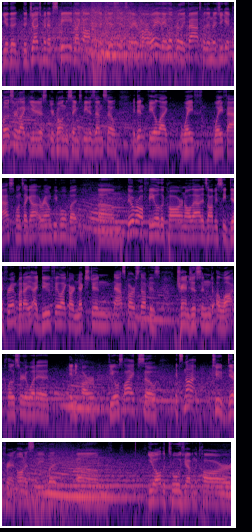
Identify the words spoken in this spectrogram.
you know, the, the judgment of speed, like off in the distance they're far away, they look really fast, but then as you get closer, like you just you're going the same speed as them, so it didn't feel like way way fast once I got around people. But um, the overall feel of the car and all that is obviously different. But I, I do feel like our next gen NASCAR stuff is transitioned a lot closer to what a IndyCar feels like. So it's not too different, honestly. But um, you know all the tools you have in the car,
